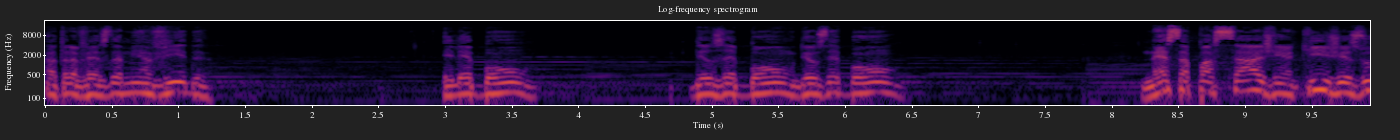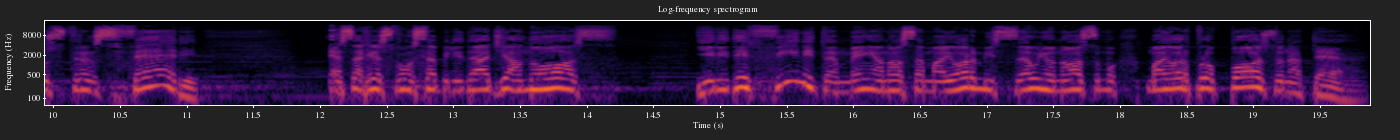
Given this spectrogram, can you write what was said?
através da minha vida. Ele é bom, Deus é bom, Deus é bom. Nessa passagem aqui, Jesus transfere essa responsabilidade a nós. E ele define também a nossa maior missão e o nosso maior propósito na terra.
